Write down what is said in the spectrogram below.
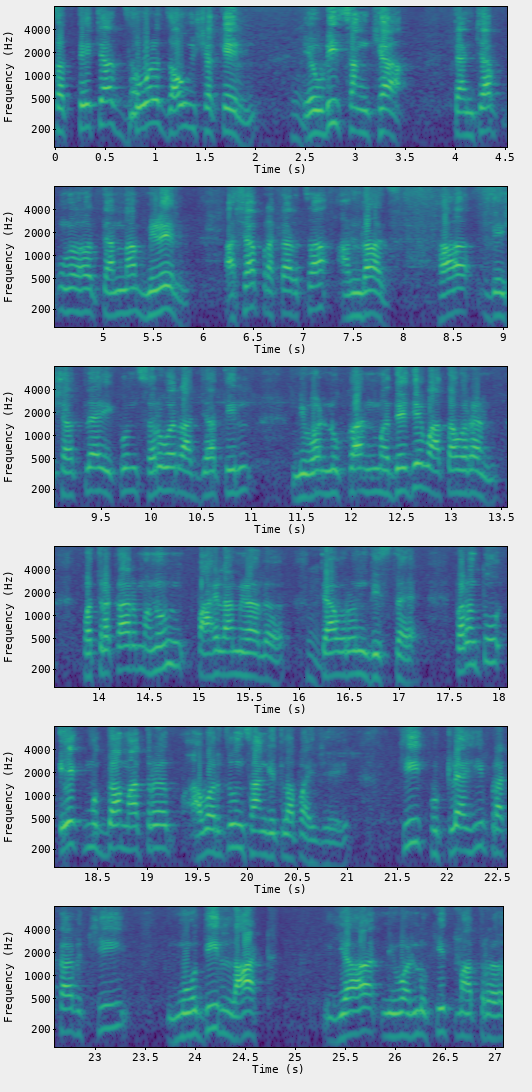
सत्तेच्या जवळ जाऊ शकेल एवढी संख्या त्यांच्या त्यांना मिळेल अशा प्रकारचा अंदाज हा देशातल्या एकूण सर्व राज्यातील निवडणुकांमध्ये जे वातावरण पत्रकार म्हणून पाहायला मिळालं त्यावरून दिसतंय. परंतु एक मुद्दा मात्र आवर्जून सांगितला पाहिजे की कुठल्याही प्रकारची मोदी लाट या निवडणुकीत मात्र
